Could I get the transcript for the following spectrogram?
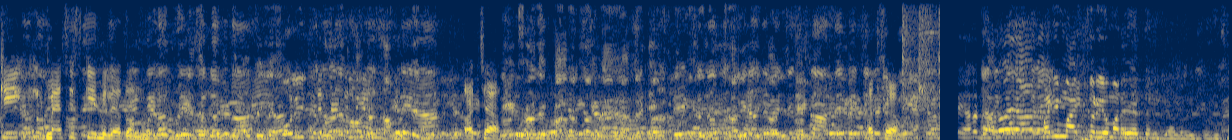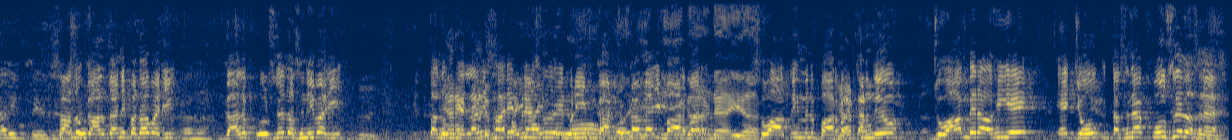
ਕੀ ਮੈਸੇਜ ਕੀ ਮਿਲਿਆ ਤੁਹਾਨੂੰ? ਬੇਟੇ ਦੇ ਗੋਲੀ ਲੱਗ ਗਈ ਆ। ਉਹਨਾਂ ਦੇ ਫਾਦਰ ਸਾਹਮਣੇ ਭੇਜੋ। ਅੱਛਾ। ਉਹਨਾਂ ਦੇ ਫਾਦਰ ਦਾ ਮੈਂ ਹਾਂ ਮੇਰੇ ਕੋਲ 40 ਤੋਂ 40 ਸਾਲ ਅੱਛਾ। ਭਾਈ ਮਾਈਕ ਕਰਿਓ ਮਾਰੇ ਇਦਾਂ ਦੀ ਗੱਲ ਹੋਈ ਸਾਰੀ ਡਿਟੇਲ ਸਾਨੂੰ ਗੱਲ ਦਾ ਨਹੀਂ ਪਤਾ ਭਾਜੀ। ਗੱਲ ਪੁਲਿਸ ਨੇ ਦੱਸਣੀ ਭਾਜੀ। ਤੁਹਾਨੂੰ ਪਹਿਲਾਂ ਵੀ ਸਾਰੇ ਪ੍ਰੈਸ ਨੂੰ ਬਰੀਫ ਕਰ ਚੁੱਕਾ ਮੈਂ ਜੀ ਬਾਰ-ਬਾਰ। ਸਵਾਲ ਤੁਸੀਂ ਮੈਨੂੰ ਬਾਰ-ਬਾਰ ਕਰਦੇ ਹੋ। ਜਵਾਬ ਮੇਰਾ ਉਹੀ ਏ ਇਹ ਜੋ। ਦੱਸਣਾ ਪੁਲਿਸ ਨੇ ਦੱਸਣਾ। ਹੈ।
